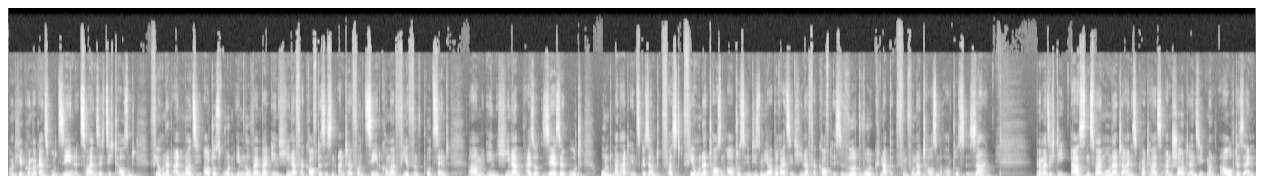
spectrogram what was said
Und hier können wir ganz gut sehen, 62.491 Autos wurden im November in China verkauft. Das ist ein Anteil von 10,45 Prozent ähm, in China, also sehr, sehr gut. Und man hat insgesamt fast 400.000 Autos in diesem Jahr bereits in China verkauft. Es wird wohl knapp 500.000 Autos sein. Wenn man sich die ersten zwei Monate eines Quartals anschaut, dann sieht man auch, dass es ein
